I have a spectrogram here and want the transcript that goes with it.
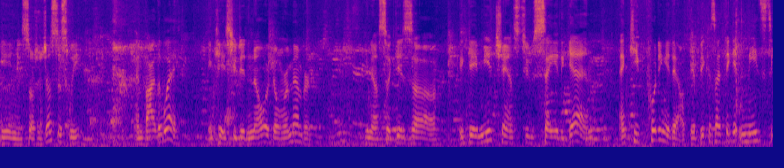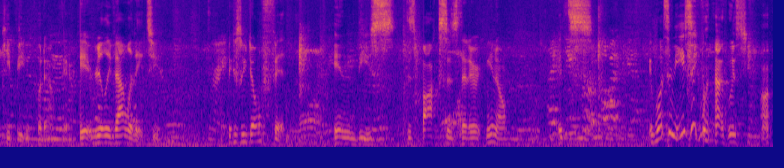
in Social Justice Week, and by the way, in case you didn't know or don't remember. You know, so it gives uh, it gave me a chance to say it again and keep putting it out there because I think it needs to keep being put out there. It really validates you because we don't fit in these these boxes that are you know it's it wasn't easy when I was young.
